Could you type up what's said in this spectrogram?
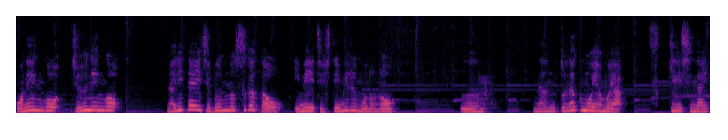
5年後、10年後、なりたい自分の姿をイメージしてみるものの、うーん、なんとなくもやもや、すっきりしない。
